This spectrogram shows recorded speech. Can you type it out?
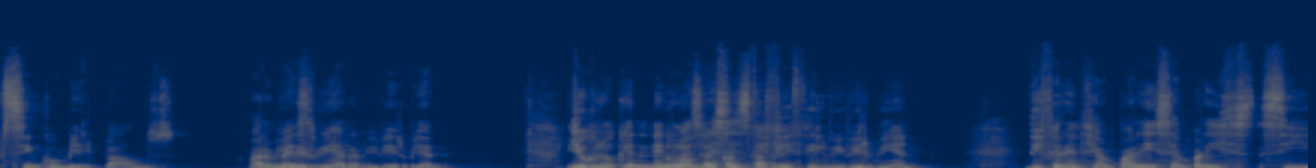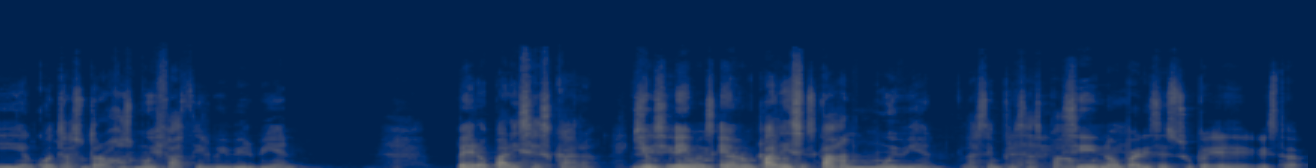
5.000 pounds Para al vivir mes bien. para vivir bien. Yo Y creo que en, en no Londres es, difícil vivir bien. Diferencia en París. En París, si encuentras un trabajo, es muy fácil vivir bien. Pero París es cara. Y Sí, en, sí, no, es caro, en claro París es pagan muy bien. Las empresas pagan Sí, muy no, bien. París es súper... eh, está-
